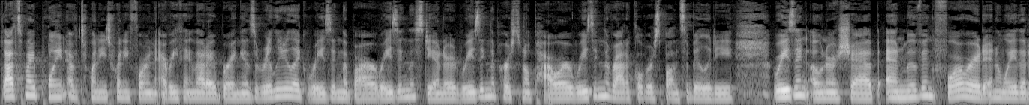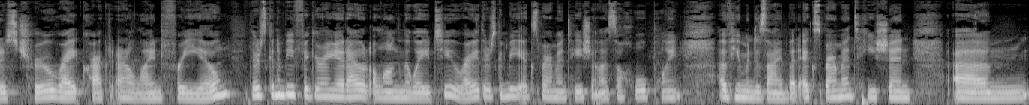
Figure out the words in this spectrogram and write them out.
that's my point of 2024 and everything that I bring is really like raising the bar, raising the standard, raising the personal power, raising the radical responsibility responsibility, raising ownership, and moving forward in a way that is true, right, correct, and aligned for you. There's going to be figuring it out along the way, too, right? There's going to be experimentation. That's the whole point of human design. But experimentation um,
